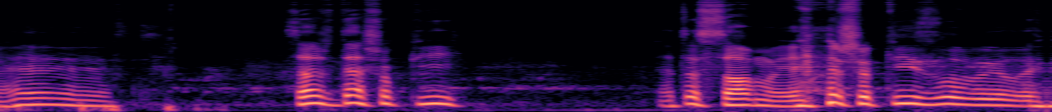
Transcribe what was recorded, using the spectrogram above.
Е, Це ж де, щоб їй. Це саме, щоб її зловили.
